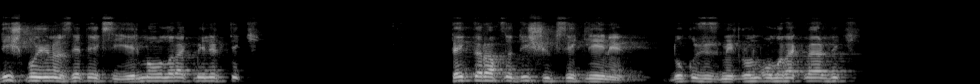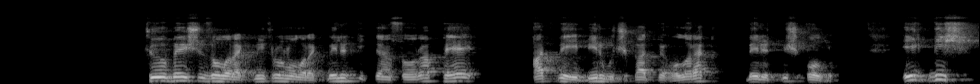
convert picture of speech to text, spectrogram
Diş boyunu Z-20 olarak belirttik. Tek taraflı diş yüksekliğini 900 mikron olarak verdik. Q500 olarak mikron olarak belirttikten sonra P hatveyi 1,5 hatve olarak belirtmiş olduk. İlk diş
